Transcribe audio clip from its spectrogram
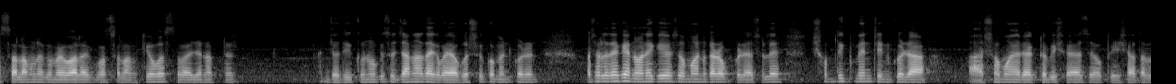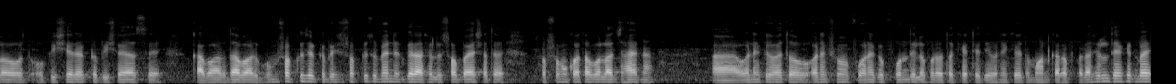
আসসালামু আলাইকুম ভাই, ওয়ালাইকুম আসসালাম। কী অবস্থা ভাইজান আপনার? যদি কোনো কিছু জানা থাকে ভাই, অবশ্যই কমেন্ট করেন। আসলে দেখেন, অনেকেই হচ্ছে মন খারাপ করে। আসলে সব দিক মেনটেন করা সময়ের একটা বিষয় আছে অফিস আদালত অফিসের একটা বিষয় আছে খাবার দাবার ঘুম সব কিছু একটা বিষয় সব কিছু মেনটেন করে আসলে সব ভাইয়ের সাথে সবসময় কথা বলা যায় না। অনেকে হয়তো অনেক সময় অনেকে ফোন দিলে পরে হয়তো কেটে দিয়ে, অনেকে হয়তো মন খারাপ করে। আসলে দেখেন ভাই,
